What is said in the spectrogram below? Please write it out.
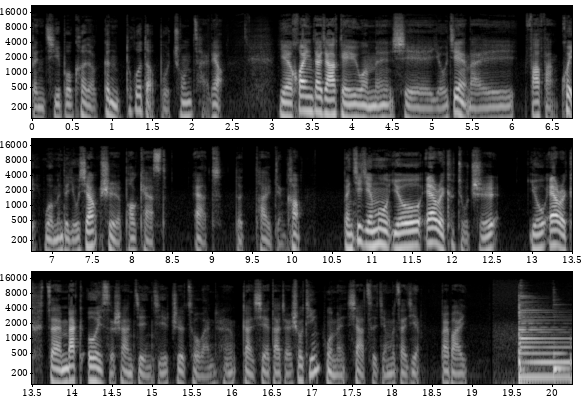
本期播客的更多的补充材料。也欢迎大家给我们写邮件来发反馈，我们的邮箱是 podcast at the type 点 com。本期节目由 Eric 主持，由 Eric 在 Mac OS 上剪辑制作完成。感谢大家收听，我们下次节目再见，拜拜。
